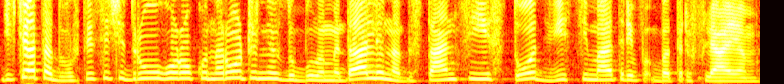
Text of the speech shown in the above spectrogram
Дівчата 2002 року народження здобули медалі на дистанції 100-200 метрів батерфляєм.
